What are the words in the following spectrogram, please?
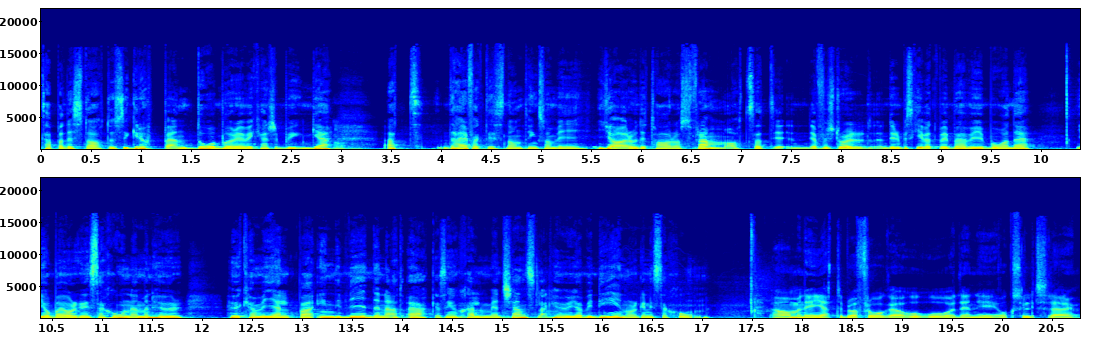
tappade status i gruppen. Då börjar vi kanske bygga mm att det här är faktiskt någonting som vi gör och det tar oss framåt. Så jag, förstår det du beskriver, att vi behöver ju både jobba i organisationen, men hur, hur kan vi hjälpa individerna att öka sin självmedkänsla? Hur gör vi det i en organisation? Ja, men det är en jättebra fråga och, och den är också lite sådär,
